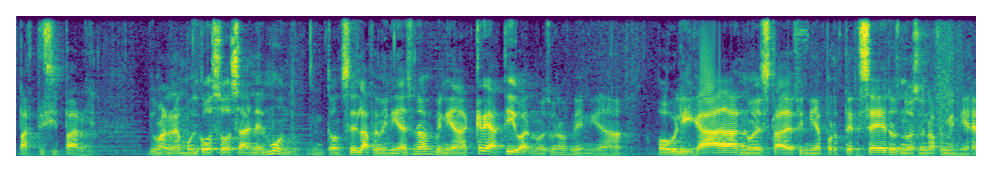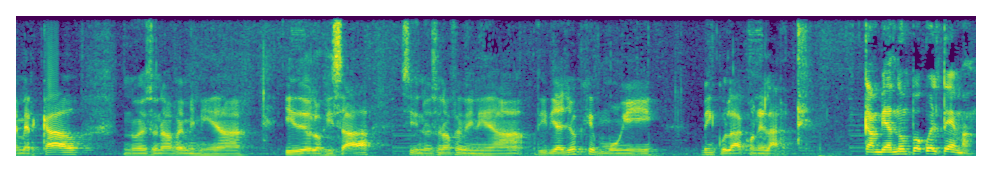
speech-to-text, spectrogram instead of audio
participar de una manera muy gozosa en el mundo. Entonces la feminidad es una feminidad creativa, no es una feminidad obligada, no está definida por terceros, no es una feminidad de mercado, no es una feminidad ideologizada, sino es una feminidad, diría yo, que muy vinculada con el arte. Cambiando un poco el tema,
